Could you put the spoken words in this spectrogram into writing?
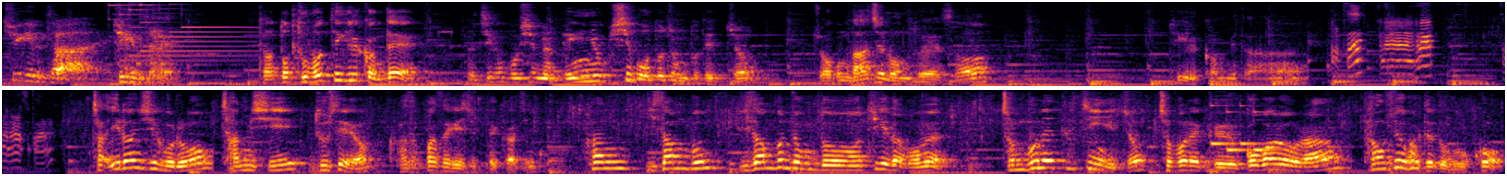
튀김 타임. 튀김 타임. 자 또 두 번 튀길 건데 지금 보시면 165도 정도 됐죠? 조금 낮은 온도에서 튀길 겁니다 자 이런 식으로 잠시 두세요. 바삭바삭해질 때까지. 한 2, 3분? 2, 3분 정도 튀기다 보면 전분의 특징이 있죠. 저번에 그 꼬바로우랑 탕수육 할 때도 그렇고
